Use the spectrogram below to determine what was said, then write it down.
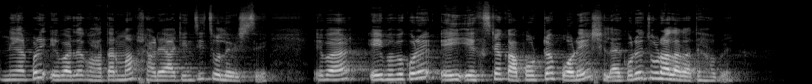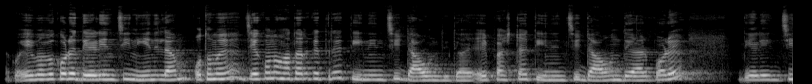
নেওয়ার পরে এবার দেখো হাতার মাপ সাড়ে আট ইঞ্চি চলে এসছে। এবার এইভাবে করে এই এক্সট্রা কাপড়টা পরে সেলাই করে জোড়া লাগাতে হবে। দেখো এইভাবে করে দেড় ইঞ্চি নিয়ে নিলাম। প্রথমে যে কোনো হাতার ক্ষেত্রে তিন ইঞ্চি ডাউন দিতে হয়। এই পাশটায় তিন ইঞ্চি ডাউন দেওয়ার পরে দেড় ইঞ্চি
